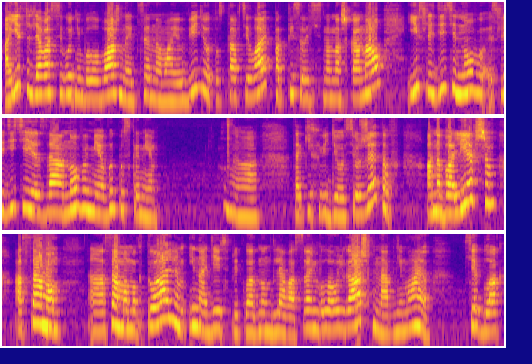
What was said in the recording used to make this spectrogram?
А если для вас сегодня было важно и ценно мое видео, то ставьте лайк, подписывайтесь на наш канал и следите, нов... следите за новыми выпусками э, таких видеосюжетов о наболевшем, о самом а, самым актуальным и, надеюсь, прикладным для вас. С вами была Ольга Ашпина. Обнимаю. Всех благ!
